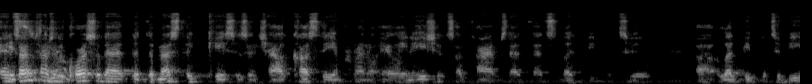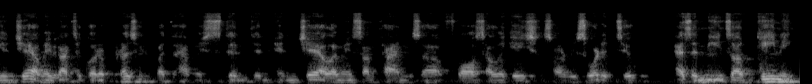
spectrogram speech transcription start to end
And sometimes in the course of that, the domestic cases and child custody and parental alienation, sometimes that, that's led people to, uh, led people to be in jail, maybe not to go to prison, but to have a stint in, in jail. I mean, sometimes, uh, false allegations are resorted to as a means of gaining,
